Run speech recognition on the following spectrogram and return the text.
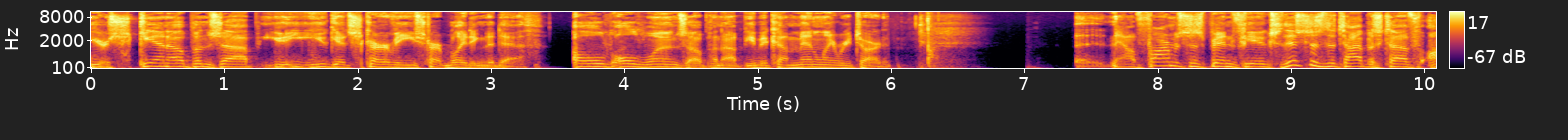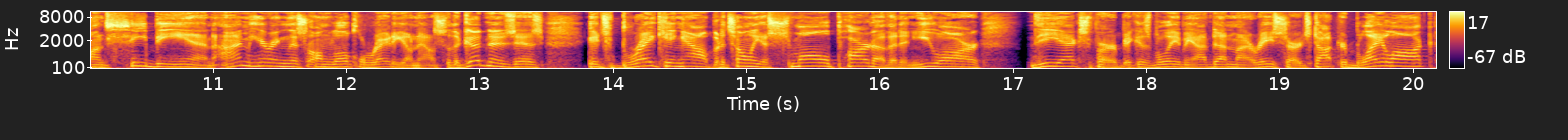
your skin opens up, you, you get scurvy, you start bleeding to death. Old, old wounds open up, you become mentally retarded uh, now, pharmacist Ben Fuchs, this is the type of stuff on CBN. I'm hearing this on local radio now. So the good news is it's breaking out, but it's only a small part of it. And you are the expert because, believe me, I've done my research. Dr. Blaylock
